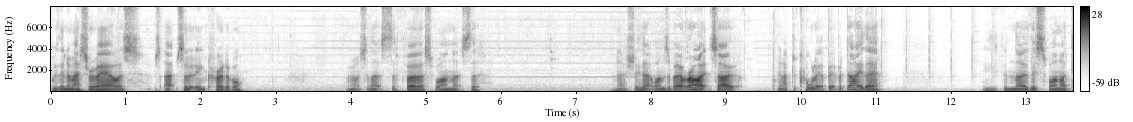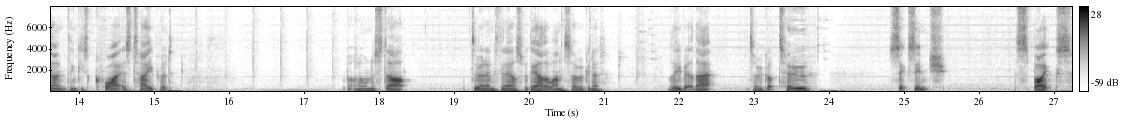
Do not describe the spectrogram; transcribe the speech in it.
within a matter of hours. It was absolutely incredible. Right, so that's the first one. That's the... And actually that one's about right. So I'm going to have to call it a bit of a day there. Even though this one I don't think is quite as tapered. But I don't want to start doing anything else with the other one. So we're going to leave it at that. So we've got two six inch spikes.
